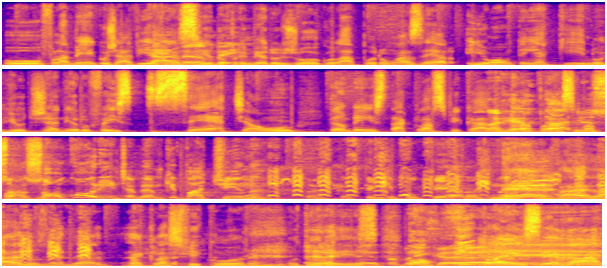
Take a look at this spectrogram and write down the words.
O Flamengo já havia Caramba, vencido o hein? primeiro jogo lá por 1 a 0 e ontem aqui no Rio de Janeiro fez 7 a 1 também está classificado Na para a próxima só, fase. só o Corinthians mesmo que patina. Tem que ir pro pênalti. Né? Vai lá, nos- né? mas classificou, né? O duro é isso. Tô Bom, e pra encerrar,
